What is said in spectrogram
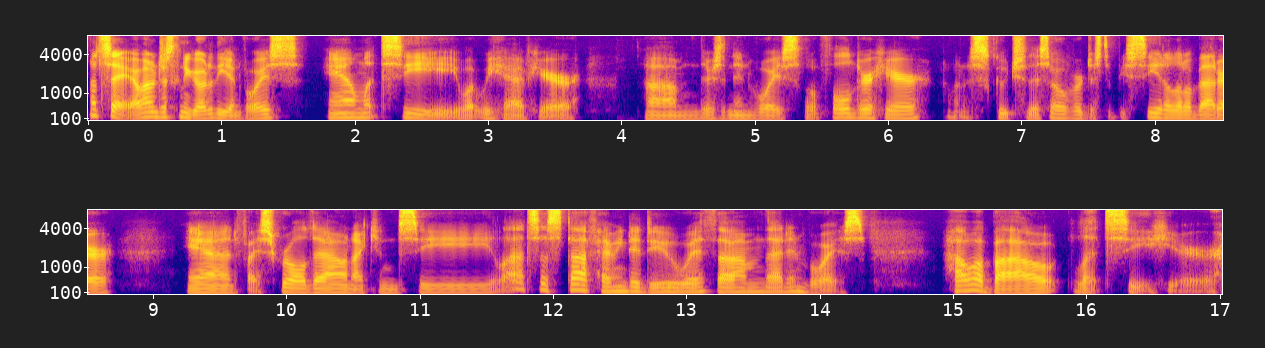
let's say I'm just going to go to the invoice and let's see what we have here. Um, there's an invoice little folder here. I'm going to scooch this over just to see it a little better. And if I scroll down, I can see lots of stuff having to do with um, that invoice. How about, let's see here.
